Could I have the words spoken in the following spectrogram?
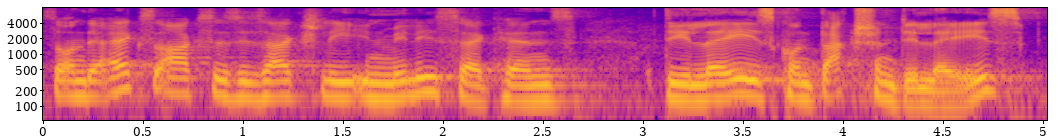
so on the x-axis is actually in milliseconds delays, conduction delays,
